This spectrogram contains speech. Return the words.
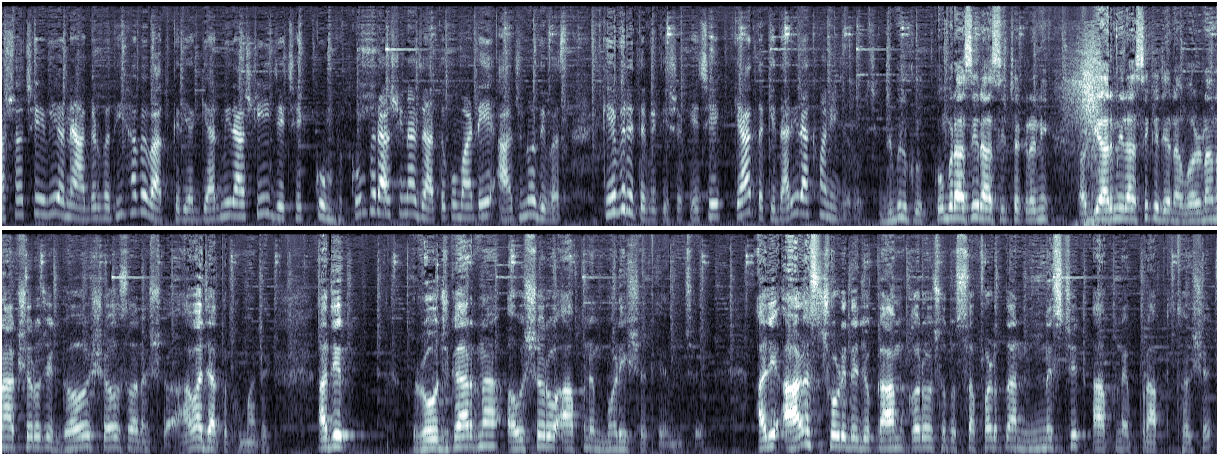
આશા છે એવી અને આગળ વધી હવે વાત કરીએ અગિયારમી રાશિ, જે છે કુંભ. કુંભ રાશિના જાતકો માટે આજનો દિવસ કેવી રીતે વીતી શકે છે? ક્યાં તકેદારી રાખવાની જરૂર છે? જી, બિલકુલ. કુંભ રાશિ રાશિ ચક્રની અગિયારમી રાશિ કે જેના વર્ણના અક્ષરો છે ગ શ, સ અને શ, આવા જાતકો માટે. આજે રોજગારના અવસરો આપને મળી શકે એમ છે. આજે આળસ છોડીને જો કામ કરો છો તો સફળતા નિશ્ચિત આપને પ્રાપ્ત થશે.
